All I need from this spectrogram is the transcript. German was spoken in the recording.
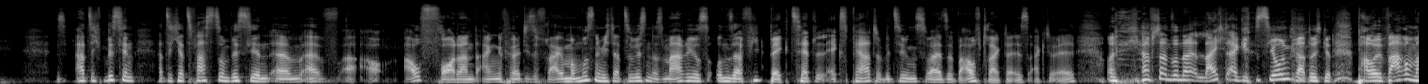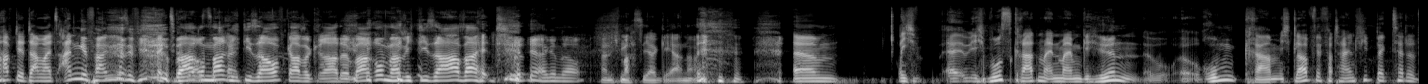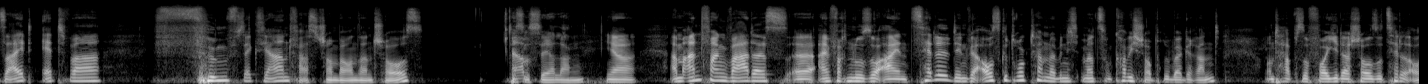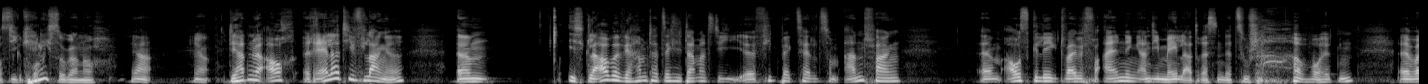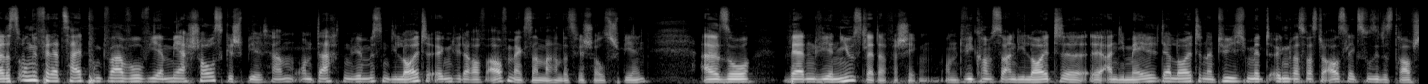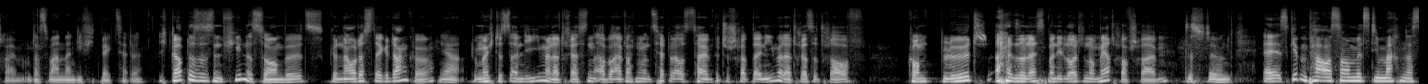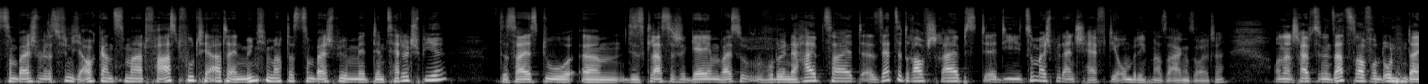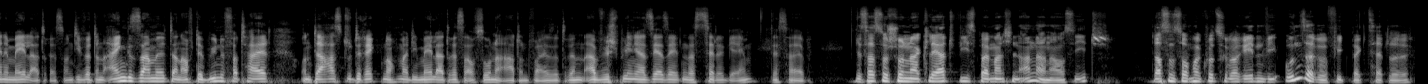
Es hat sich ein bisschen, hat sich jetzt fast so ein bisschen ähm, äh, au- auffordernd angehört, diese Frage. Man muss nämlich dazu wissen, dass Marius unser Feedback-Zettel-Experte bzw. Beauftragter ist aktuell. Und ich habe schon so eine leichte Aggression gerade durchgehört. Paul, warum habt ihr damals angefangen, diese Feedback-Zettel Warum mache ich diese Aufgabe gerade? Warum habe ich diese Arbeit? Ja, genau. Nein, ich mache sie ja gerne. Ähm, ich, äh, ich muss gerade mal in meinem Gehirn äh, rumkramen. Ich glaube, wir verteilen Feedback-Zettel seit etwa fünf, sechs Jahren fast schon bei unseren Shows. Das Ja. ist sehr lang. Ja, am Anfang war das äh, einfach nur so ein Zettel, den wir ausgedruckt haben. Da bin ich immer zum Copyshop rübergerannt und habe so vor jeder Show so Zettel Die ausgedruckt. kenne ich sogar noch. Ja, Ja. die hatten wir auch relativ lange. Ähm, ich glaube, wir haben tatsächlich damals die äh, Feedback-Zettel zum Anfang ähm, ausgelegt, weil wir vor allen Dingen an die Mailadressen der Zuschauer wollten, äh, weil das ungefähr der Zeitpunkt war, wo wir mehr Shows gespielt haben und dachten, wir müssen die Leute irgendwie darauf aufmerksam machen, dass wir Shows spielen. Also werden wir Newsletter verschicken. Und wie kommst du an die Leute, äh, an die Mail der Leute? Natürlich mit irgendwas, was du auslegst, wo sie das draufschreiben. Und das waren dann die Feedback-Zettel. Ich glaube, das ist in vielen Ensembles genau das der Gedanke. Ja. Du möchtest an die E-Mail-Adressen, aber einfach nur einen Zettel austeilen, bitte schreib deine E-Mail-Adresse drauf. Kommt blöd, also lässt man die Leute noch mehr draufschreiben. Das stimmt. Äh, es gibt ein paar Ensembles, die machen das zum Beispiel, das finde ich auch ganz smart. Fast Food Theater in München macht das zum Beispiel mit dem Zettelspiel. Das heißt, du, ähm, dieses klassische Game, weißt du, wo du in der Halbzeit äh, Sätze draufschreibst, äh, die zum Beispiel dein Chef dir unbedingt mal sagen sollte. Und dann schreibst du den Satz drauf und unten deine Mailadresse. Und die wird dann eingesammelt, dann auf der Bühne verteilt. Und da hast du direkt nochmal die Mailadresse auf so eine Art und Weise drin. Aber wir spielen ja sehr selten das Zettelgame. Deshalb. Jetzt hast du schon erklärt, wie es bei manchen anderen aussieht. Lass uns doch mal kurz drüber reden, wie unsere Feedbackzettel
